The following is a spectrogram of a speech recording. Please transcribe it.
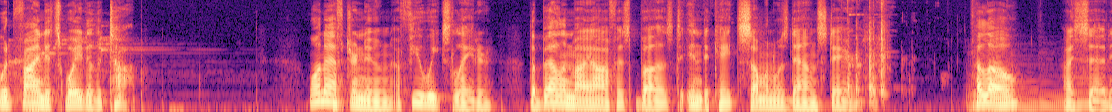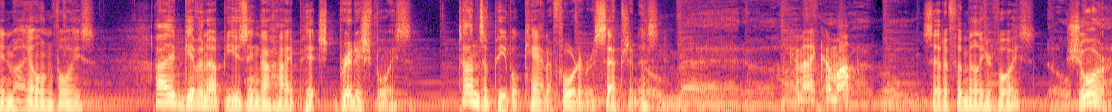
would find its way to the top. One afternoon, a few weeks later, the bell in my office buzzed to indicate someone was downstairs. Hello, I said in my own voice. I had given up using the high pitched British voice. Tons of people can't afford a receptionist. Can I come up? said a familiar voice. Sure,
